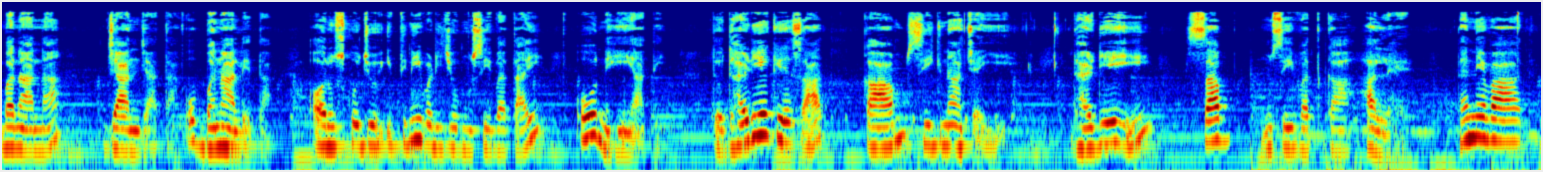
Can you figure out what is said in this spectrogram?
बनाना जान जाता, वो बना लेता, और उसको जो इतनी बड़ी जो मुसीबत आई, वो नहीं आती। तो धैर्य के साथ काम सीखना चाहिए। धैर्य ही सब मुसीबत का हल है। धन्यवाद।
